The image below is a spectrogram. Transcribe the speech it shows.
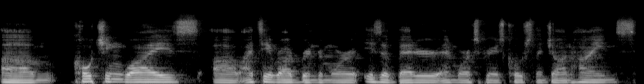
Um, coaching wise, uh, I'd say Rod Brind'Amour is a better and more experienced coach than John Hynes.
